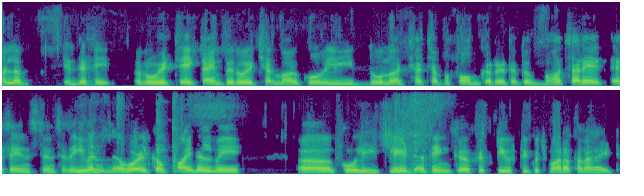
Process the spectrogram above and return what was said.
मतलब जैसे रोहित एक टाइम पे रोहित शर्मा और कोहली दोनों अच्छा अच्छा परफॉर्म कर रहे थे तो बहुत सारे ऐसे instances even world cup final में Kohli played I think fifty fifty कुछ मारा था ना राइट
